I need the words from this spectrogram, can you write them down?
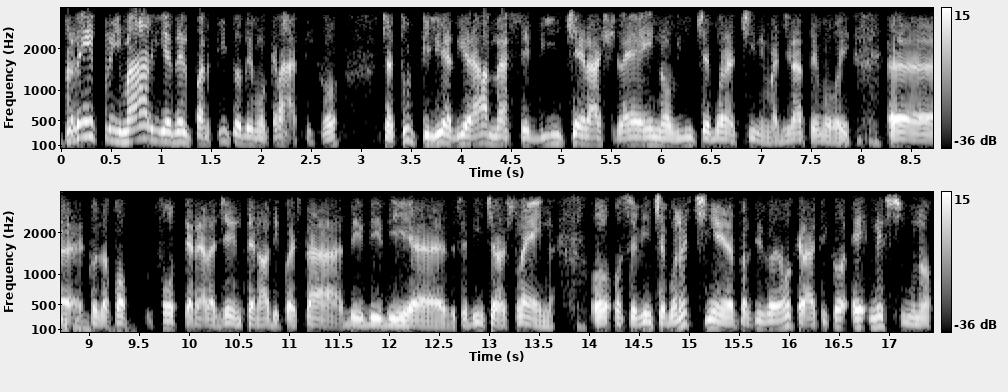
pre-primarie del Partito Democratico, cioè tutti lì a dire ah ma se vince Rashlein o vince Bonaccini, immaginate voi eh, cosa può fottere alla gente no, di questa, di, di, di, eh, se vince Rashlein o, o, se vince Bonaccini nel Partito Democratico e nessuno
